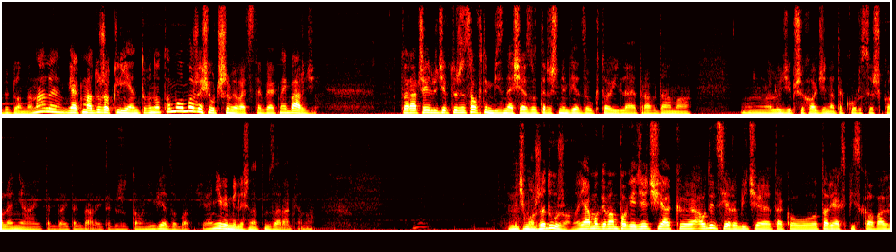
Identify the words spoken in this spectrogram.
wygląda. No ale jak ma dużo klientów, no to może się utrzymywać z tego jak najbardziej. To raczej ludzie, którzy są w tym biznesie ezoterycznym, wiedzą, kto ile, prawda, ma Mm, ludzi przychodzi na te kursy, szkolenia i tak dalej, i tak dalej. Także to oni wiedzą bardziej. Ja nie wiem, ile się na tym zarabia. No. Być może dużo. No ja mogę wam powiedzieć, jak audycję robicie taką o teoriach spiskowych,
